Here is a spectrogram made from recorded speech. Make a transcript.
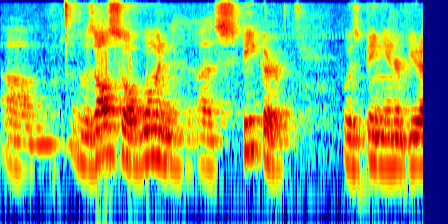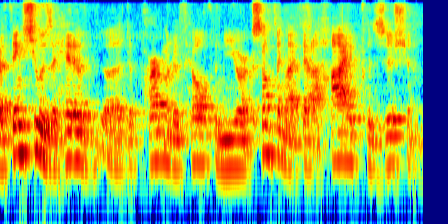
Um, there was also a woman a speaker who was being interviewed. I think she was the head of uh, Department of Health in New York, something like that, a high position.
